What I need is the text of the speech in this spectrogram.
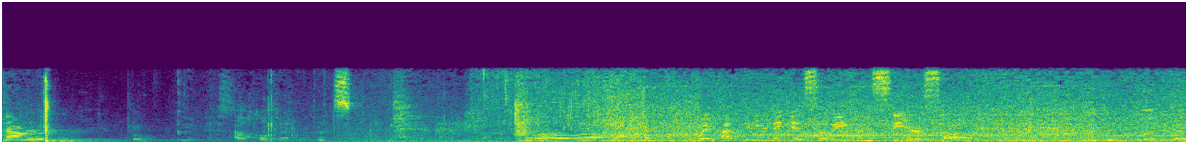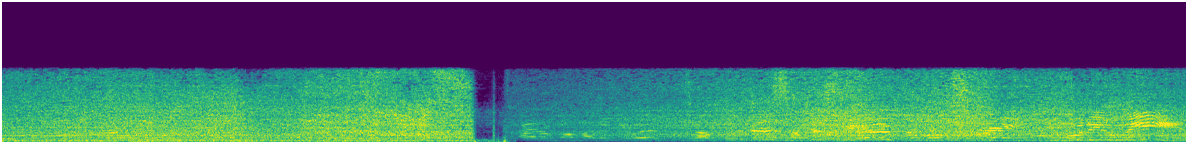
Now we're. Oh goodness. I'll hold it. Let's. Hello. Wait, how can you make it so you can see yourself? You can flip it. I don't know how to do it. Stop doing this. Stop doing What do you mean?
